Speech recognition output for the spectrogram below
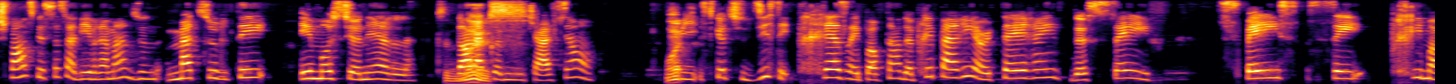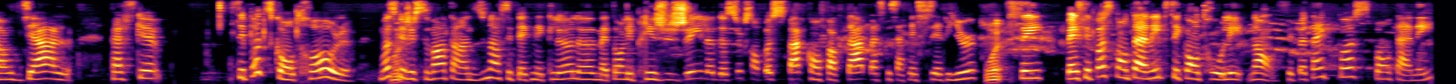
je pense que ça, ça vient vraiment d'une maturité émotionnelle dans la communication. Puis, ce que tu dis, c'est très important de préparer un terrain de safe space, c'est primordial parce que c'est pas du contrôle. Moi, ce que j'ai souvent entendu dans ces techniques-là, là, mettons les préjugés là, de ceux qui sont pas super confortables parce que ça fait sérieux, c'est ben c'est pas spontané puis c'est contrôlé. Non, c'est peut-être pas spontané,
